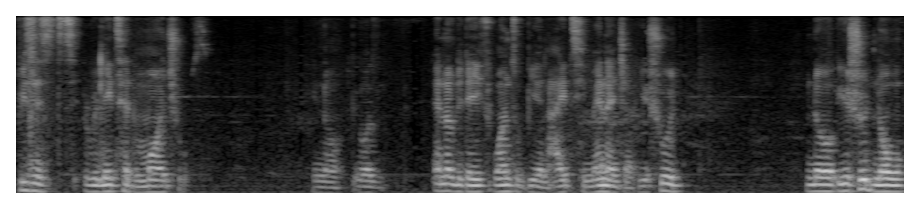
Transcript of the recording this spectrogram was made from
business related modules you know because end of the day if you want to be an IT manager you should know you should know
